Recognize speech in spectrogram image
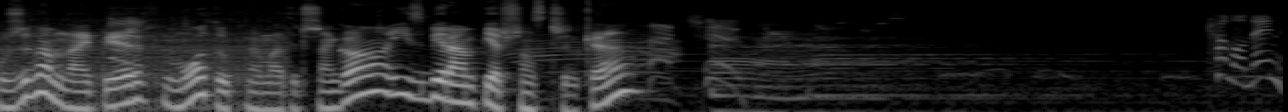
Używam najpierw młotu pneumatycznego i zbieram pierwszą skrzynkę. Come on then.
